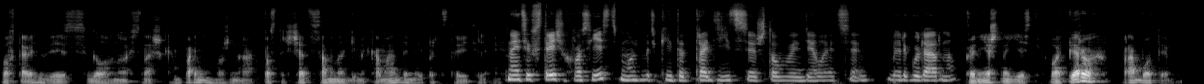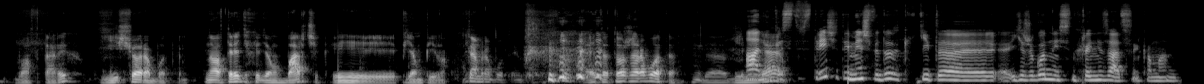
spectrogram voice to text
Во-вторых, здесь головной офис нашей компании, можно повстречаться со многими командами и представителями. На этих встречах у вас есть, может быть, какие-то традиции, что вы делаете регулярно? Конечно, есть. Во-первых, работаем. Во-вторых, еще работаем. Ну а в-третьих, идем в барчик и пьем пиво. Там работаем. Это тоже работа. Да, для а, меня... ну то есть встречи ты имеешь в виду какие-то э, ежегодные синхронизации команд?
